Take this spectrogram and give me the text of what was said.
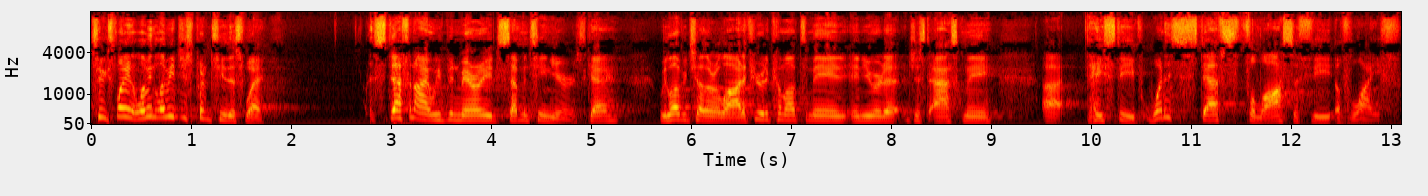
to explain it, let me, let me just put it to you this way. Steph and I, we've been married 17 years, okay? We love each other a lot. If you were to come up to me and you were to just ask me, uh, hey, Steve, what is Steph's philosophy of life?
